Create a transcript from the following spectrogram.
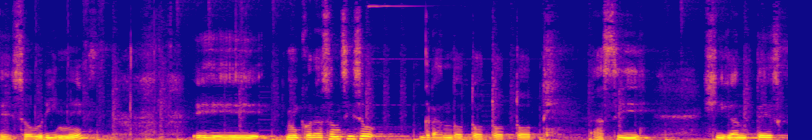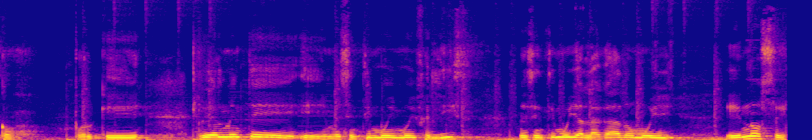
eh, sobrines, mi corazón se hizo grandotototote, así gigantesco, porque realmente me sentí muy, muy feliz, me sentí muy halagado, muy eh, no sé,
